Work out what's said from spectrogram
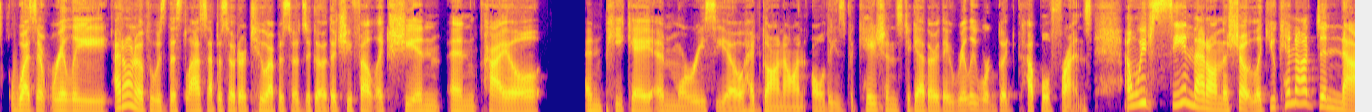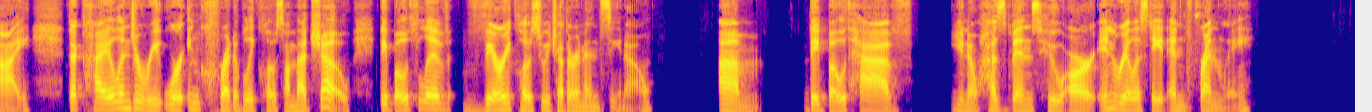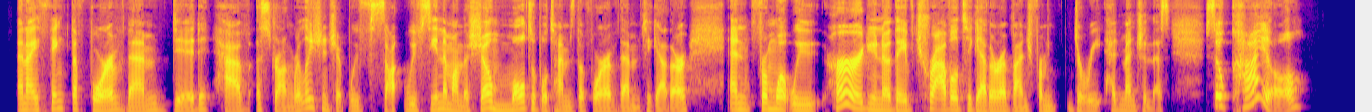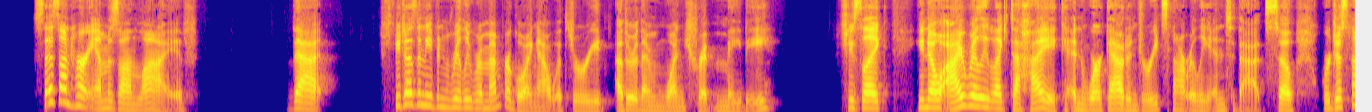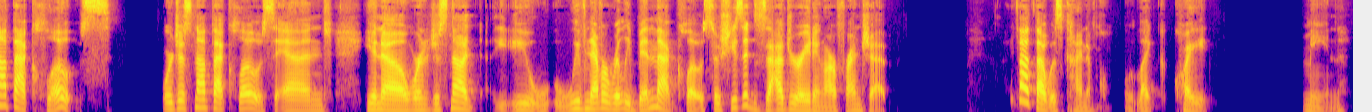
wasn't really I don't know if it was this last episode or two episodes ago that she felt like she and and Kyle and PK and Mauricio had gone on all these vacations together. They really were good couple friends. And we've seen that on the show. Like you cannot deny that Kyle and Dorit were incredibly close on that show. They both live very close to each other in Encino. Um, they both have, you know, husbands who are in real estate and friendly. And I think the four of them did have a strong relationship. We've saw, we've seen them on the show multiple times, the four of them together. And from what we heard, you know, they've traveled together a bunch. From Dorit had mentioned this. So Kyle says on her Amazon Live that she doesn't even really remember going out with Dorit other than one trip, maybe. She's like, you know, I really like to hike and work out, and Dorit's not really into that. So we're just not that close we're just not that close and you know we're just not you we've never really been that close so she's exaggerating our friendship. I thought that was kind of like quite mean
